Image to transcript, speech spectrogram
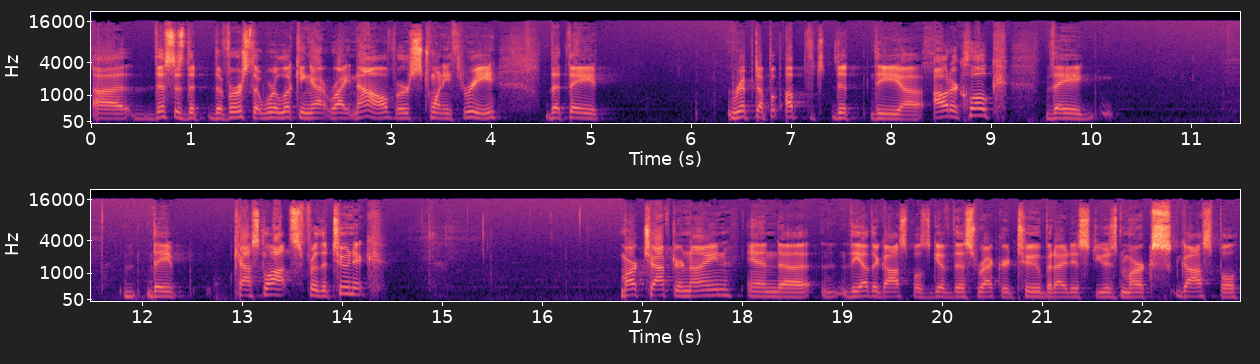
Uh, this is the, the verse that we're looking at right now, verse 23, that they ripped up, up the, the uh, outer cloak, they, they cast lots for the tunic. Mark chapter 9 and uh, the other gospels give this record too, but I just used Mark's gospel.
